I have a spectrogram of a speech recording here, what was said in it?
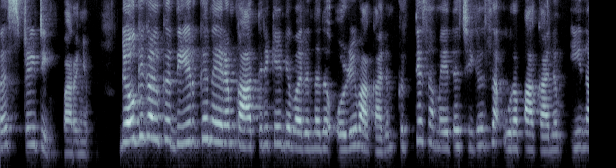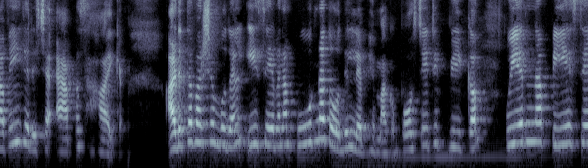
ബസ് സ്ട്രീറ്റിംഗ് പറഞ്ഞു. രോഗികൾക്ക് ദീർഘനേരം കാത്തിരിക്കേണ്ടി വരുന്നത് ഒഴിവാക്കാനും കൃത്യസമയത്ത് ചികിത്സ ഉറപ്പാക്കാനും ഈ നവീകരിച്ച ആപ്പ് സഹായിക്കും. അടുത്ത വർഷം മുതൽ ഈ സേവനം പൂർണ തോതിൽ ലഭ്യമാകും. പോസ്റ്റേറ്റിക് വീക്കം ഉയർന്ന പി എസ് എ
